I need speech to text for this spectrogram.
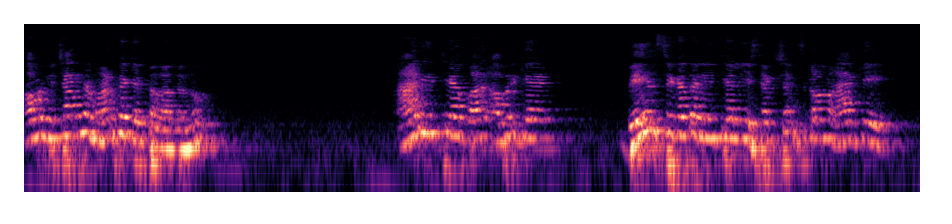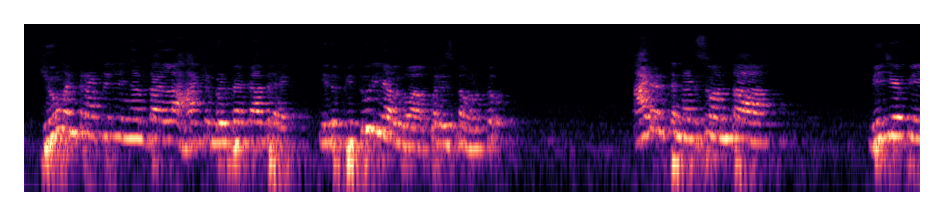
ಅವರು ವಿಚಾರಣೆ ಮಾಡಬೇಕಿತ್ತಲ್ಲ ಅದನ್ನು? ಆ ರೀತಿಯ ಅವರಿಗೆ ಬೇಲ್ ಸಿಗದ ರೀತಿಯಲ್ಲಿ ಸೆಕ್ಷನ್ಸ್ಗಳನ್ನು ಹಾಕಿ ಹ್ಯೂಮನ್ ಟ್ರಾಫಿಕಿಂಗ್ ಅಂತ ಎಲ್ಲ ಹಾಕಿ ಬಿಡ್ಬೇಕಾದ್ರೆ ಇದು ಪಿತೂರಿ ಅಲ್ವಾ ಹೊರತು? ಆಡಳಿತ ನಡೆಸುವಂತ ಬಿಜೆಪಿ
